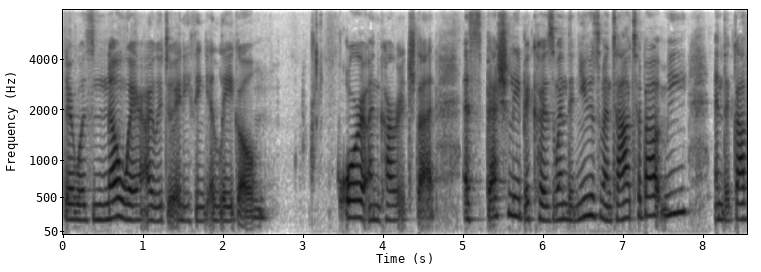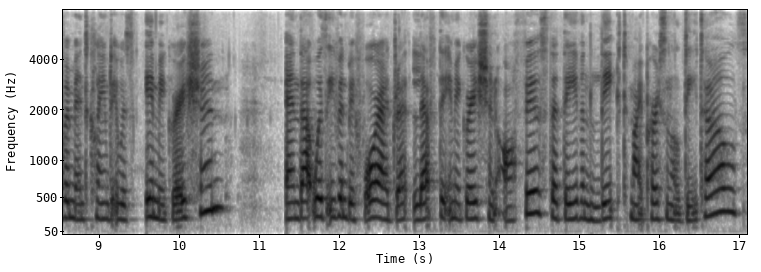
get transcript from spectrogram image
There was no way I would do anything illegal or encourage that, especially because when the news went out about me and the government claimed it was immigration, and that was even before I left the immigration office that they even leaked my personal details.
